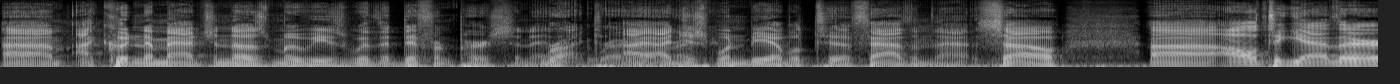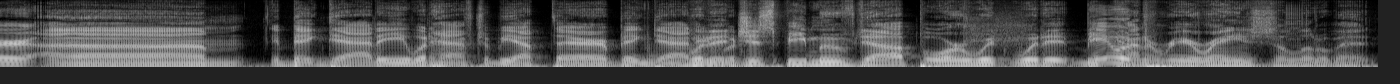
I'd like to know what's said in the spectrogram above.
um, I couldn't imagine those movies with a different person in Right, it. right, I, right, I just wouldn't be able to fathom that. So, uh, altogether, um, Big Daddy would have to be up there. Big Daddy Would it just be moved up or would, would it be It would kind of rearranged a little bit?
